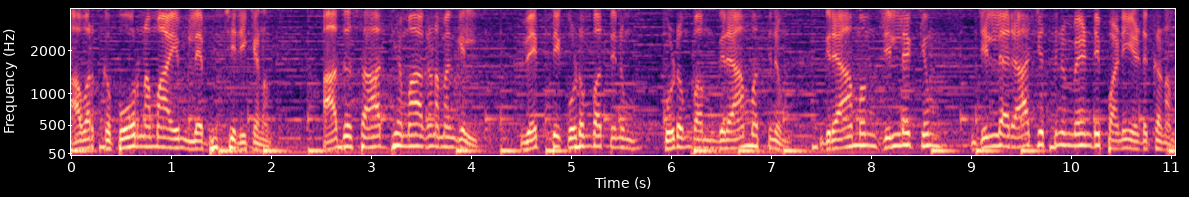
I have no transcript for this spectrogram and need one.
അവർക്ക് പൂർണമായും ലഭിച്ചിരിക്കണം. അത് സാധ്യമാകണമെങ്കിൽ വ്യക്തി കുടുംബത്തിനും കുടുംബം ഗ്രാമത്തിനും ഗ്രാമം ജില്ലയ്ക്കും ജില്ല രാജ്യത്തിനും വേണ്ടി പണിയെടുക്കണം.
